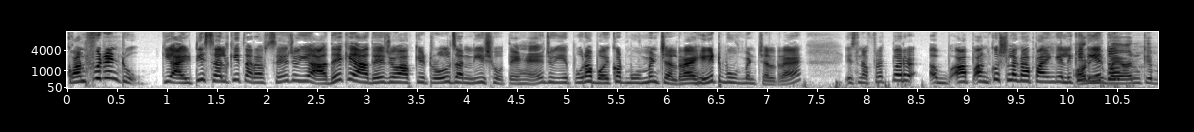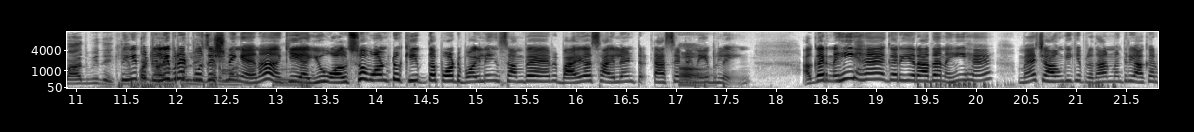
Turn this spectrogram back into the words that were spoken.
कॉन्फिडेंट हूँ कि आईटी सेल की तरफ़ से जो ये आधे के आधे जो आपके ट्रोल्स अनलीश होते हैं जो ये पूरा बॉयकॉट मूवमेंट चल रहा है हेट मूवमेंट चल रहा है इस नफरत पर अब आप अंकुश लगा पाएँगे लेकिन ये ये तो बयान के बाद भी तो देखिए ये तो डिलिबरेट पोजिशनिंग है ना कि हम्म। You also want to keep the pot boiling somewhere by a silent tacit. Enabling अगर नहीं है अगर ये इरादा नहीं है मैं चाहूँगी कि प्रधानमंत्री आकर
